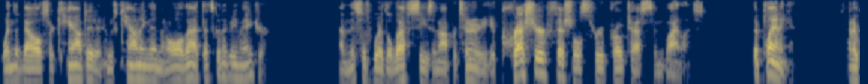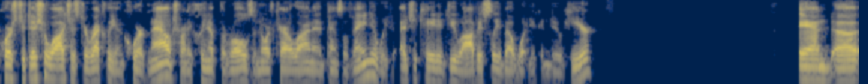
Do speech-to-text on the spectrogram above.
when the ballots are counted and who's counting them and all that, that's going to be major. And this is where the left sees an opportunity to pressure officials through protests and violence. They're planning it. And of course, Judicial Watch is directly in court now, trying to clean up the rolls in North Carolina and Pennsylvania. We've educated you, obviously, about what you can do here. And uh,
